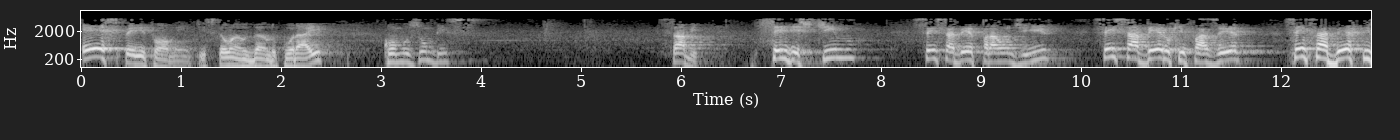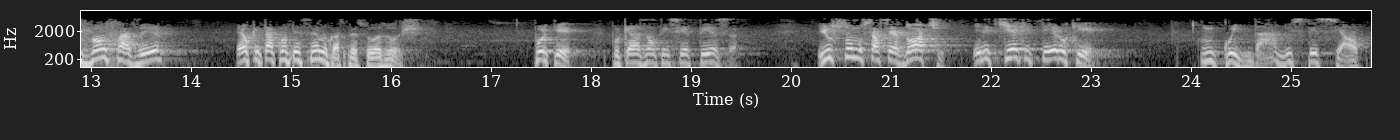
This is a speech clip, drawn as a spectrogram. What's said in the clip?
Espiritualmente estão andando por aí como zumbis. Sabe? Sem destino, sem saber para onde ir, sem saber o que fazer, sem saber se vão fazer, é o que está acontecendo com as pessoas hoje. Por quê? Porque elas não têm certeza. E o sumo sacerdote, ele tinha que ter o quê? Um cuidado especial.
